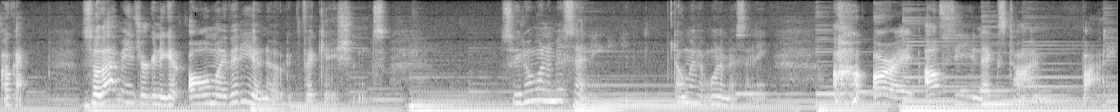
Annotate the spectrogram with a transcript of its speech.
Okay, so that means you're going to get all my video notifications. So you don't want to miss any. You don't want to miss any. Alright, I'll see you next time. Bye.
